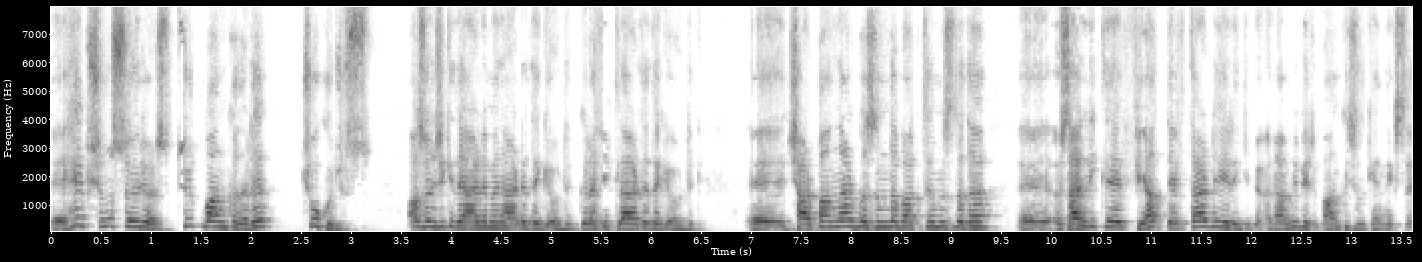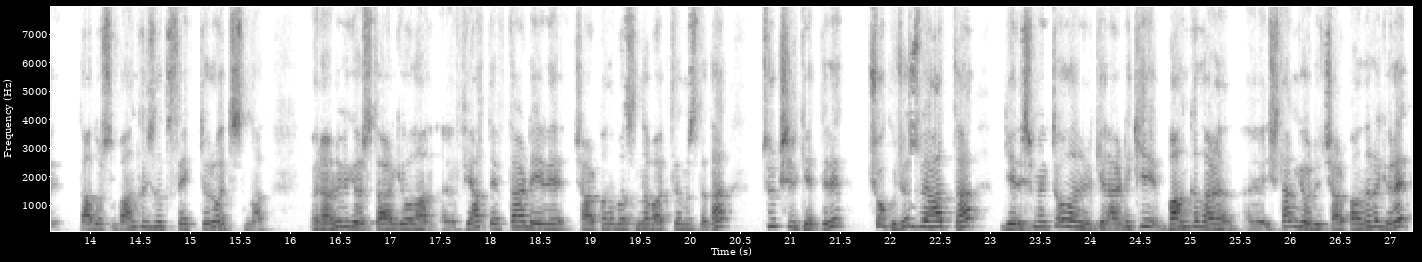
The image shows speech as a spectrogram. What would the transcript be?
e, hep şunu söylüyoruz. Türk bankaları çok ucuz. Az önceki değerlemelerde de gördük, grafiklerde de gördük. E, çarpanlar bazında baktığımızda da e, özellikle fiyat defter değeri gibi önemli bir bankacılık endeksi, daha doğrusu bankacılık sektörü açısından önemli bir gösterge olan fiyat defter değeri çarpanı bazında baktığımızda da Türk şirketleri çok ucuz ve hatta gelişmekte olan ülkelerdeki bankaların e, işlem gördüğü çarpanlara göre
